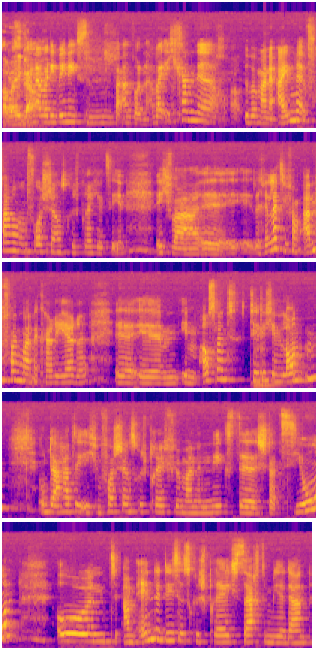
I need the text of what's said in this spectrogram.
Aber das egal. Kann aber die wenigsten beantworten. Aber ich kann auch über meine eigene Erfahrung im Vorstellungsgespräch erzählen. Ich war äh, relativ am Anfang meiner Karriere äh, im Ausland tätig mhm. in London und da hatte ich ein Vorstellungsgespräch für meine nächste Station und am Ende dieses Gesprächs sagte mir dann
